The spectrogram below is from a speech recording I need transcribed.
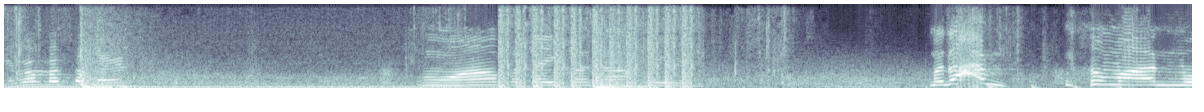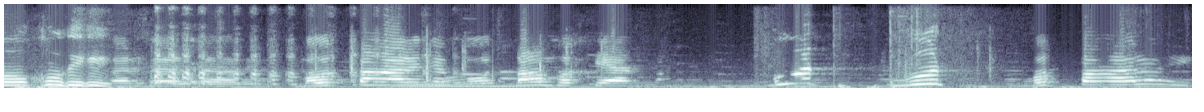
Di ba masakit? Oo nga, patay ka sa akin. Madam! Tamaan mo ko eh. Sorry, sorry, sorry. Boat pangalan niya, boat. Baka boat yan. But, but. Bot pangalan eh.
